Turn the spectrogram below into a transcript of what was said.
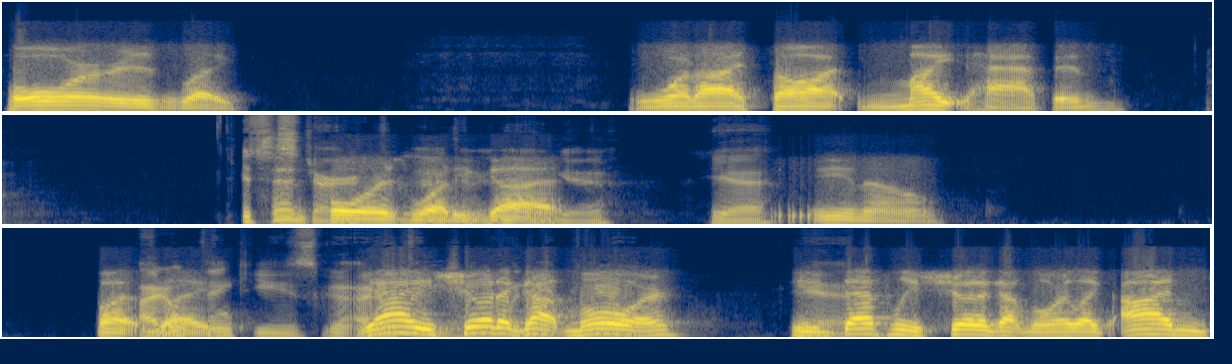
four is like what I thought might happen, It's and start four is what he got. Yeah. Yeah. you know. But I don't like, think he's I yeah, think he should have got more. He Yeah. definitely should have got more. Like I'm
